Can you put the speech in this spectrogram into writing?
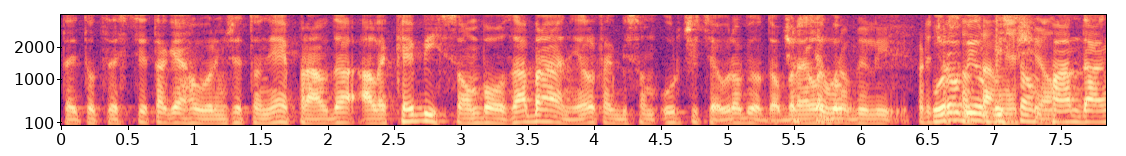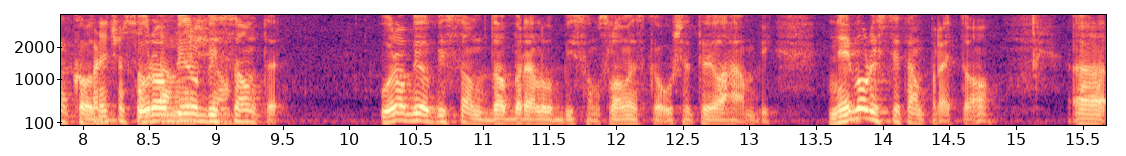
tejto ceste, tak ja hovorím, že to nie je pravda, ale keby som bol zabránil, tak by som určite urobil dobre, Čo lebo urobili? Prečo urobil som by som, pán Danko, Prečo som urobil by som, te, urobil by som dobre, lebo by som Slovensko ušetril hamby. Neboli ste tam preto, eh,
